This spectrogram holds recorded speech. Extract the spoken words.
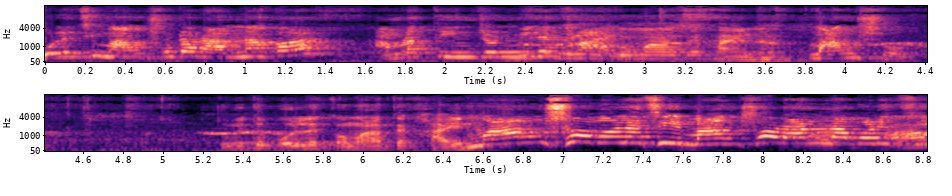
বলেছি মাংসটা রান্না কর আমরা তিনজন মিলে খাই। তোমার হাতে খাই না। মাংস। তুমি তো বললে তোমার হাতে খাই না। মাংস বলেছি মাংস রান্না বলেছি।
